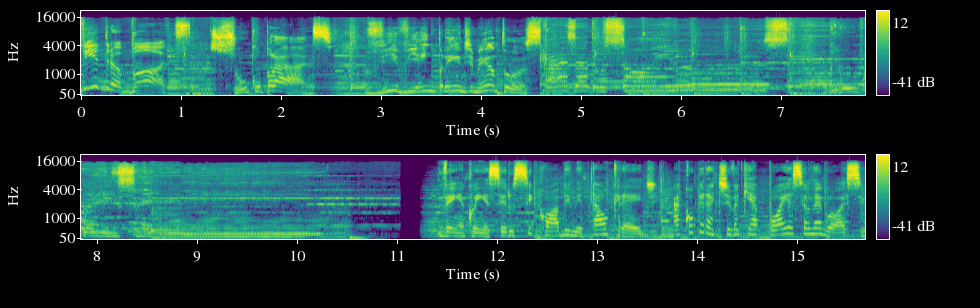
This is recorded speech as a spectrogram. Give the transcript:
Vidrobox. Suco Prats. Vive Empreendimentos. Casa dos Sonhos. Grupo RCN. Venha conhecer o Cicobi Metalcred, a cooperativa que apoia seu negócio.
